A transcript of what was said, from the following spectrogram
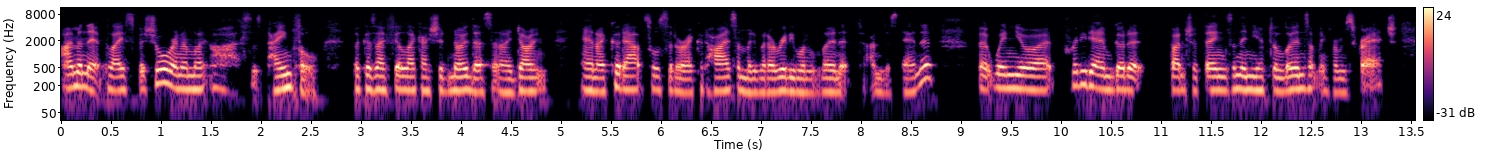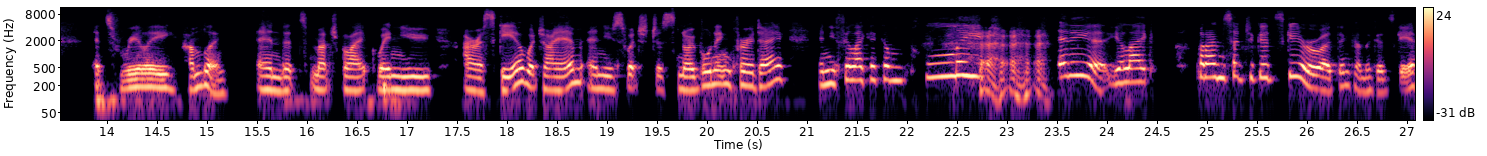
I'm in that place for sure. And I'm like, oh, this is painful because I feel like I should know this and I don't. And I could outsource it or I could hire somebody, but I really want to learn it to understand it. But when you're pretty damn good at a bunch of things and then you have to learn something from scratch, it's really humbling. And it's much like when you are a skier, which I am, and you switch to snowboarding for a day and you feel like a complete idiot. You're like, but I'm such a good skier, or I think I'm a good skier.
